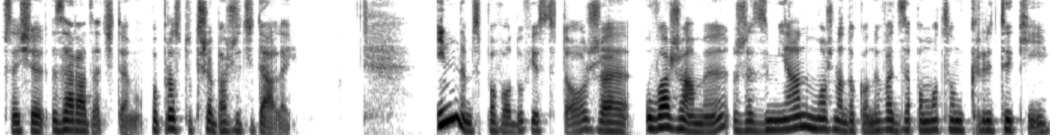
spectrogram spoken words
w sensie zaradzać temu. Po prostu trzeba żyć dalej. Innym z powodów jest to, że uważamy, że zmian można dokonywać za pomocą krytyki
